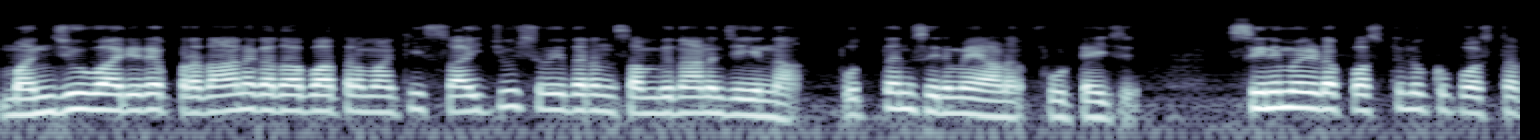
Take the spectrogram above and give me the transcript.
മഞ്ജു വാര്യരെ പ്രധാന കഥാപാത്രമാക്കി സൈജു ശ്രീധരൻ സംവിധാനം ചെയ്യുന്ന പുത്തൻ സിനിമയാണ് ഫൂട്ടേജ് സിനിമയുടെ ഫസ്റ്റ് ലുക്ക് പോസ്റ്റർ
